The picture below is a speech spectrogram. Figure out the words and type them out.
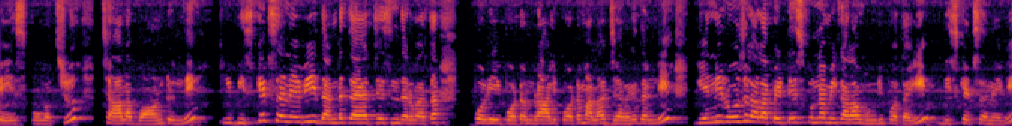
వేసుకోవచ్చు. చాలా బాగుంటుంది. ఈ బిస్కెట్స్ అనేవి దండ తయారు చేసిన తర్వాత పొడి అయిపోవటం రాలిపోవటం అలా జరగదండి. ఎన్ని రోజులు అలా పెట్టేసుకున్నా మీకు అలా ఉండిపోతాయి బిస్కెట్స్ అనేవి.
